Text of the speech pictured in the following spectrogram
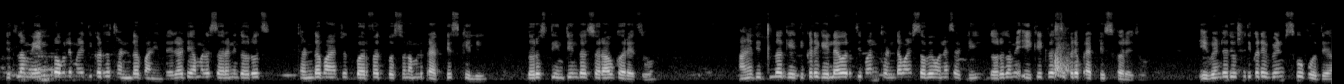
तिथला मेन प्रॉब्लेम आहे तिकडचं थंड पाणी. त्यासाठी आम्हाला सरांनी दररोज थंड पाण्याच्या बर्फात बसून आम्ही प्रॅक्टिस केली. दररोज तीन तीन तास सराव करायचो. आणि तिथलं गे तिकडे गेल्यावरती पण थंड पाणी सवय होण्यासाठी दररोज आम्ही एक एक तास तिकडे प्रॅक्टिस करायचो. इव्हेंटच्या दिवशी तिकडे विंड्स खूप होत्या.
